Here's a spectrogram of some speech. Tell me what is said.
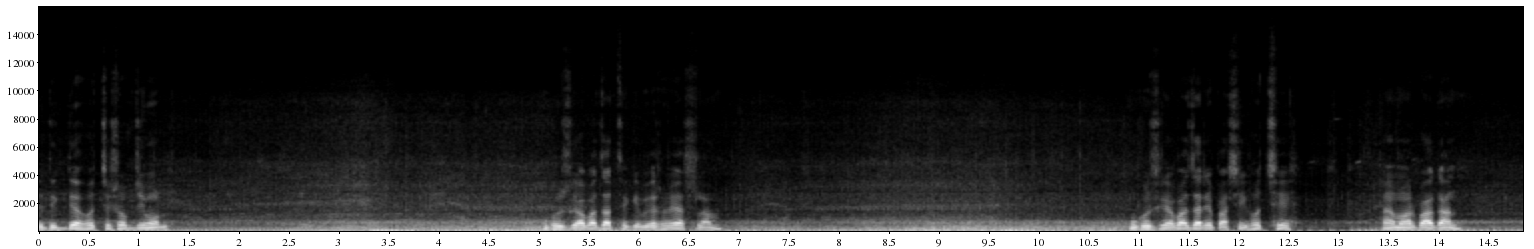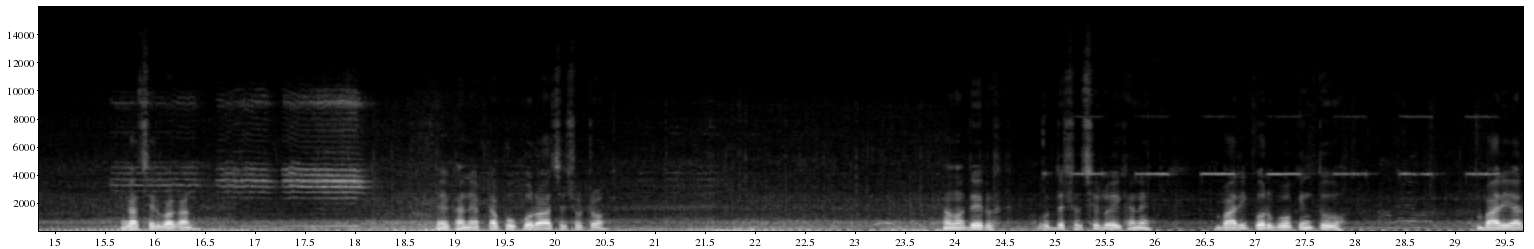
এদিক দিয়ে হচ্ছে সবজি মল। ঘুষগাঁ বাজার থেকে বের হয়ে আসলাম। ঘুষগাঁ বাজারের পাশেই হচ্ছে আমার বাগান। গাছের বাগান। এখানে একটা পুকুরও আছে ছোট। আমাদের উদ্দেশ্য ছিল এখানে বাড়ি করব, কিন্তু বাড়ি আর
